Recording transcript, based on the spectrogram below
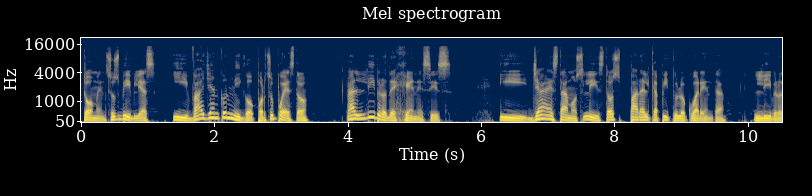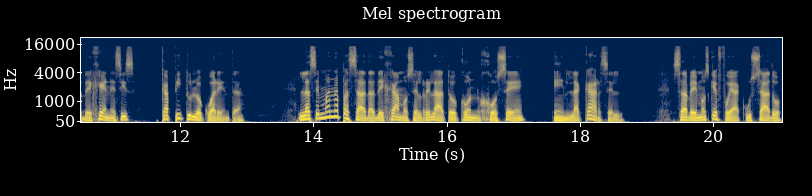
tomen sus Biblias y vayan conmigo, por supuesto, al libro de Génesis. Y ya estamos listos para el capítulo 40. Libro de Génesis, capítulo 40. La semana pasada dejamos el relato con José en la cárcel. Sabemos que fue acusado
